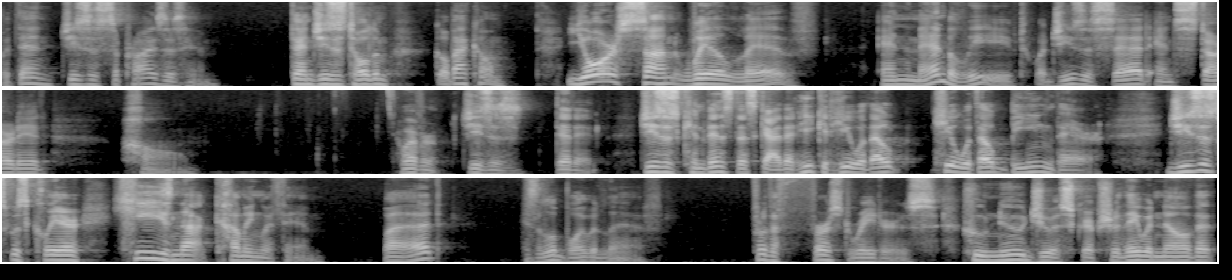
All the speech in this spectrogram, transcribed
But then Jesus surprises him. Then Jesus told him, Go back home. Your son will live. And the man believed what Jesus said and started home. However, Jesus did it. Jesus convinced this guy that he could heal without heal without being there. Jesus was clear he's not coming with him, but his little boy would live. For the first readers who knew Jewish scripture, they would know that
